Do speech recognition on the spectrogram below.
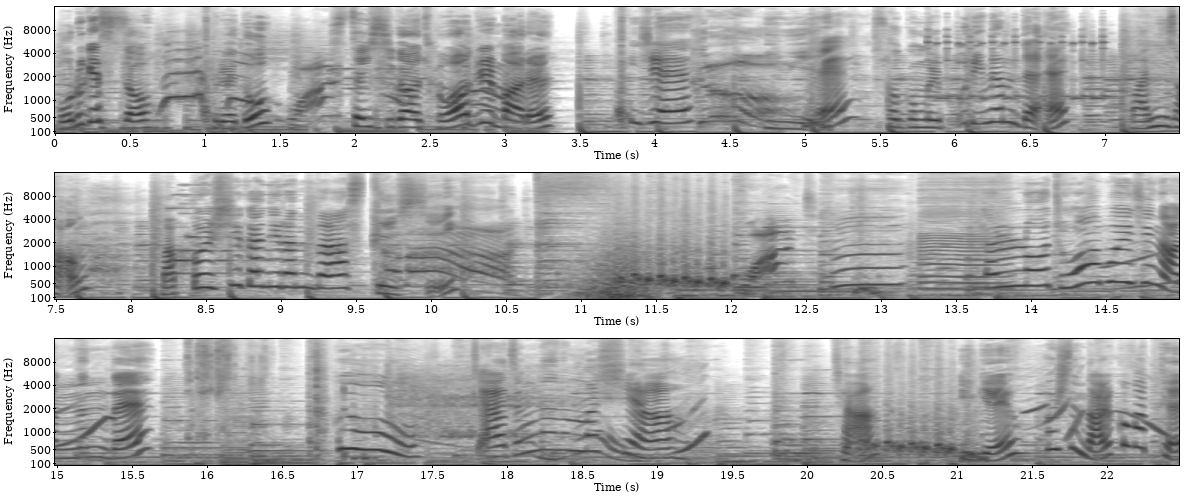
음, 모르겠어. 그래도 스테이시가 좋아하길 바래. 이제 이 위에 소금을 뿌리면 돼. 완성. 맛볼 시간이란다, 스테이시. 음, 별로 좋아 보이진 않는데. 휴, 짜증나는 맛이야. 자, 이게 훨씬 나을 것 같아.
